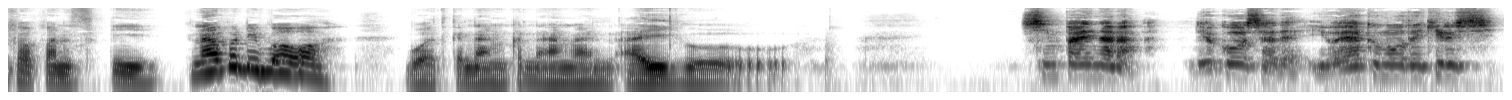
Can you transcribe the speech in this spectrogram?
papan ski. Kenapa dibawa? Buat kenang-kenangan. Aigo. 心配なら旅行者で予約もできるし。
